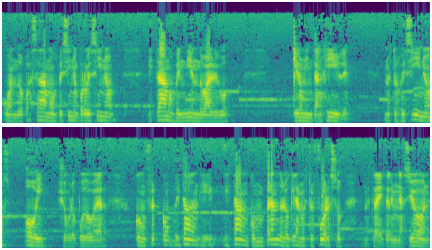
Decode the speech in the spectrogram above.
cuando pasábamos vecino por vecino, estábamos vendiendo algo que era un intangible. Nuestros vecinos, hoy, yo lo puedo ver, estaban, eh, estaban comprando lo que era nuestro esfuerzo, nuestra determinación,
